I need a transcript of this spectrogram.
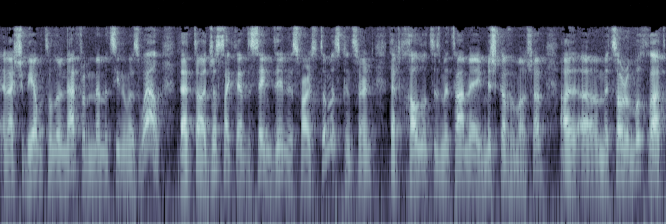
and I should be able to learn that from Mematzinu as well. That uh, just like they have the same din as far as Tumah is concerned, that Chalut is Metame Mishkav Moshav, uh, uh, Metzora Muchlat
